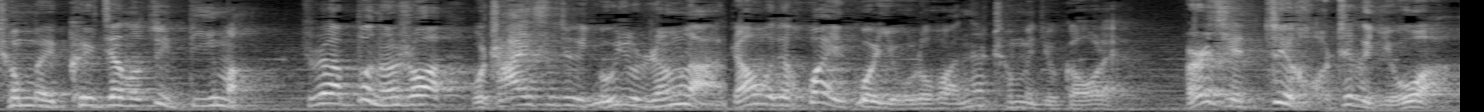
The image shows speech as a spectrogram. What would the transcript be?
成本可以降到最低嘛，是不是？不能说我炸一次这个油就扔了，然后我再换一锅油的话，那成本就高了。而且最好这个油啊，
